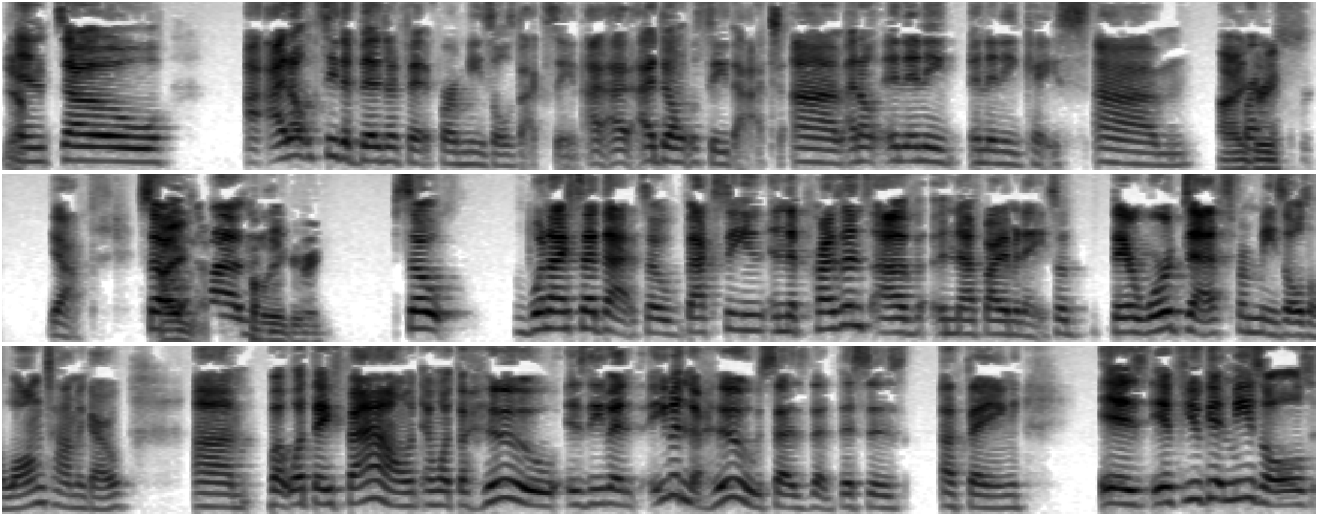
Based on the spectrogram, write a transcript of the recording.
Yep. And so I don't see the benefit for a measles vaccine. I, I, I don't see that. Um, I don't in any in any case. Um, I agree. Yeah. So I um, totally agree. So when I said that, so vaccine in the presence of enough vitamin A. So there were deaths from measles a long time ago. Um, but what they found and what the WHO is even, even the WHO says that this is a thing is if you get measles,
